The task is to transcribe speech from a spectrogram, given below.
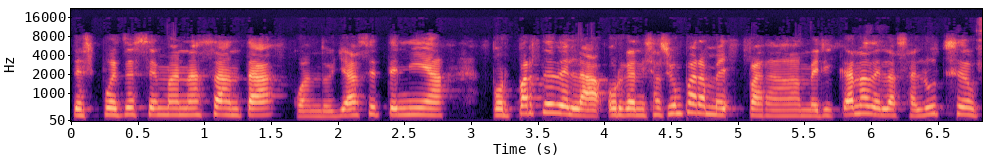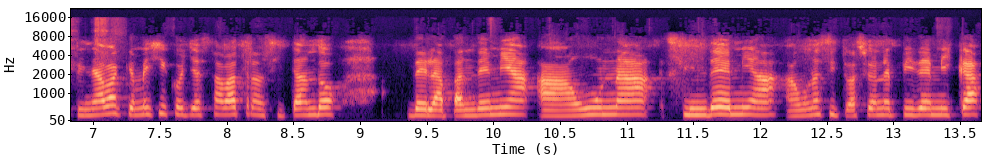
después de Semana Santa, cuando ya se tenía por parte de la Organización Panamericana de la Salud, se opinaba que México ya estaba transitando de la pandemia a una sindemia, a una situación epidémica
